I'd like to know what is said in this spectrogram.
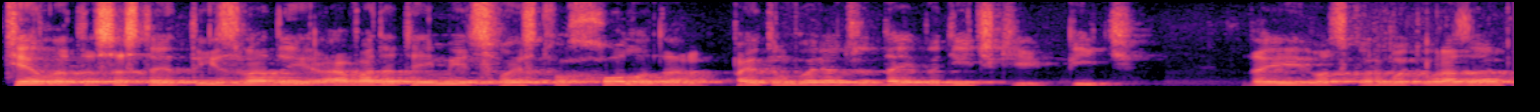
тело-то состоит из воды, а вода-то имеет свойство холода, поэтому говорят же, дай водички пить. Да и вот скоро будет ураза,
